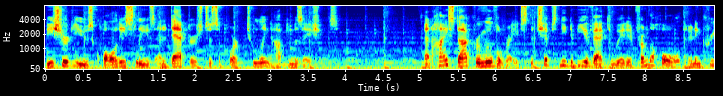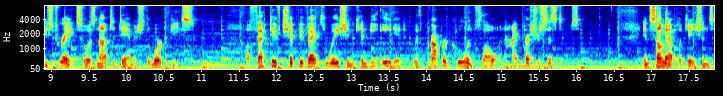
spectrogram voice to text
Be sure to use quality sleeves and adapters to support tooling optimizations. At high stock removal rates, the chips need to be evacuated from the hole at an increased rate so as not to damage the workpiece. Effective chip evacuation can be aided with proper coolant flow and high pressure systems. In some applications,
